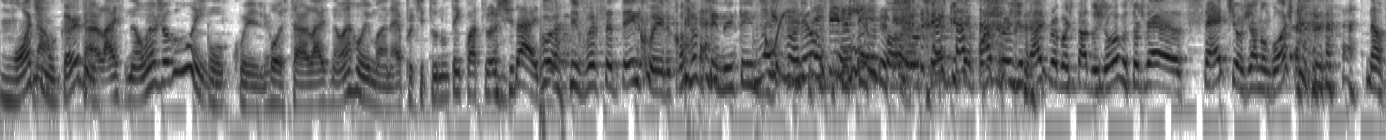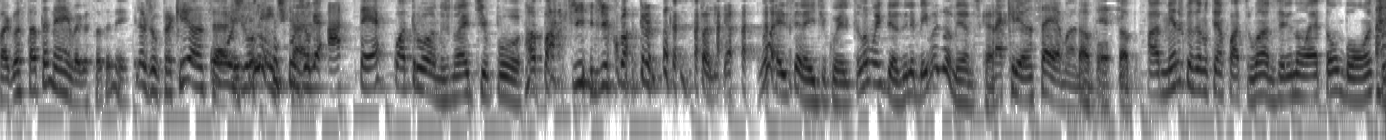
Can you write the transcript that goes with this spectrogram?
um ótimo não, Kirby. Starlight não é um jogo ruim. Pô, coelho. Pô, Starlight não é ruim, mano. É porque tu não tem 4 anos de idade. Pô, e você tem coelho? Como assim? Não entendi. Você Meu filho tem? tem, pô. Eu tenho que ter 4 anos de idade pra gostar do jogo. Se eu tiver 7, eu já não gosto. Não, vai gostar também, vai gostar também. Ele é um jogo pra criança, o, é jogo, excelente, o cara. jogo é até 4 anos, não é tipo a partir de 4 anos, tá ligado? Não é excelente com ele, pelo amor de Deus. Ele é bem mais ou menos, cara. Pra criança é, mano. Tá bom, é sim. tá bom. A menos que você não tenha 4 anos, ele não é tão bom assim.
